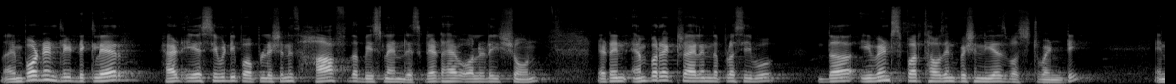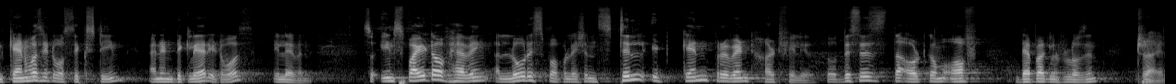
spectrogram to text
Now, importantly, DECLARE had ASCVD population is half the baseline risk that I have already shown. That in EMPA-REG trial in the placebo, the events per thousand patient years was 20. In CANVAS, it was 16, and in DECLARE, it was 11. So in spite of having a low risk population, still it can prevent heart failure. So this is the outcome of dapagliflozin trial.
